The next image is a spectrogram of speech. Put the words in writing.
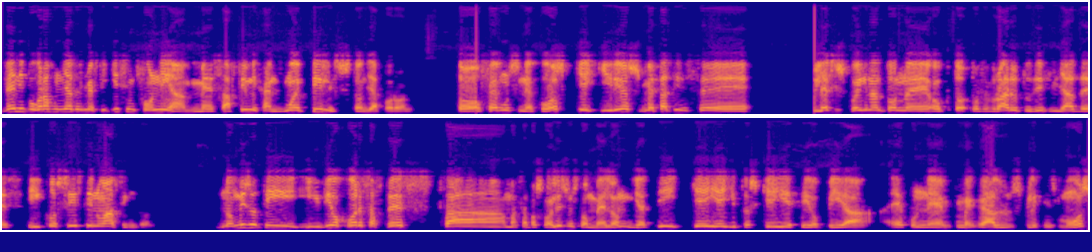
δεν υπογράφουν μια δεσμευτική συμφωνία με σαφή μηχανισμό επίλυσης των διαφορών το φεύγουν συνεχώς και κυρίως μετά τις ε, που έγιναν τον, ε, τον Φεβρουάριο του 2020 στην Ουάσιγκτον. Νομίζω ότι οι δύο χώρες αυτές θα μας απασχολήσουν στο μέλλον γιατί και η Αίγυπτος και η Αιθιοπία έχουν μεγάλους πληθυσμούς,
